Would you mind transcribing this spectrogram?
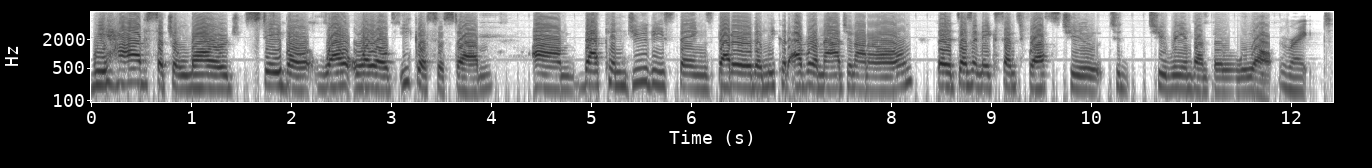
we have such a large stable well-oiled ecosystem um, that can do these things better than we could ever imagine on our own that it doesn't make sense for us to to to reinvent the wheel. Right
